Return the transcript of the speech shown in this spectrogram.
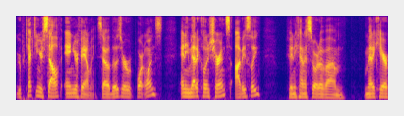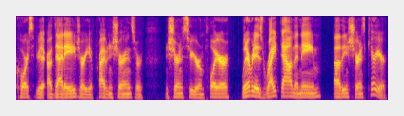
you're protecting yourself and your family. So those are important ones. Any medical insurance, obviously, any kind of sort of um, Medicare, of course, if you're of that age, or you have private insurance or insurance through your employer, whatever it is, write down the name of the insurance carrier,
